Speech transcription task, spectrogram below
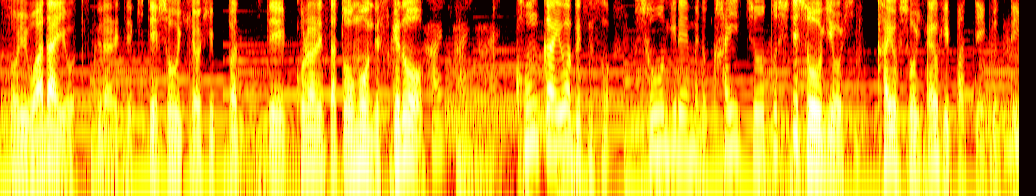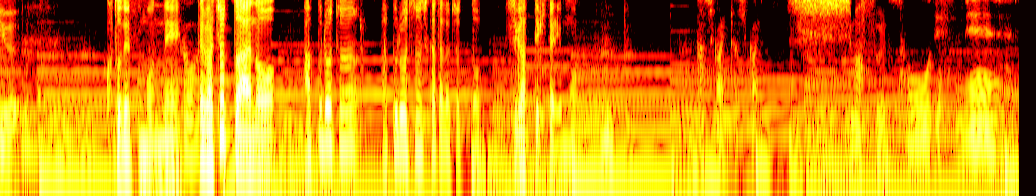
そういう話題を作られてきて将棋を引っ張ってこられたと思うんですけどはいはいはい今回は別にその将棋連盟の会長として将棋をひ会を将棋界を引っ張っていくっていうことですもんね。だからちょっとあのアプローチのアプローチの仕方がちょっと違ってきたりもうんうん確かに確かにします？そうですね。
